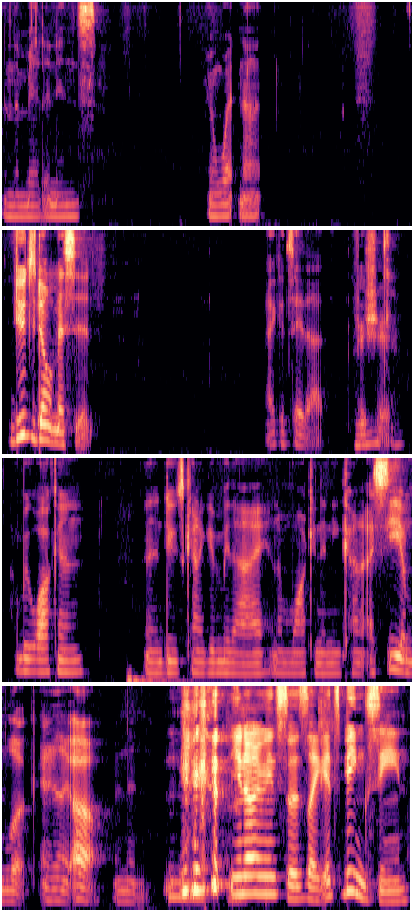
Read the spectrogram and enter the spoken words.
and the melanins and whatnot. Dudes don't miss it. I could say that for Mm, sure. I'll be walking, and the dude's kind of giving me the eye, and I'm walking, and he kind of I see him look, and like, oh, and then you know what I mean. So it's like it's being seen,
